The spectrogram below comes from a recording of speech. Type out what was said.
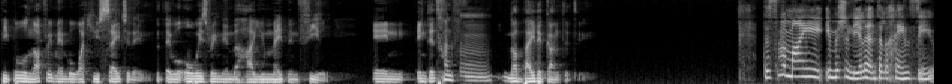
People will not remember what you say to them, but they will always remember how you made them feel. En en dit gaan mm. na beide kante toe. Dis vir my emosionele intelligensie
